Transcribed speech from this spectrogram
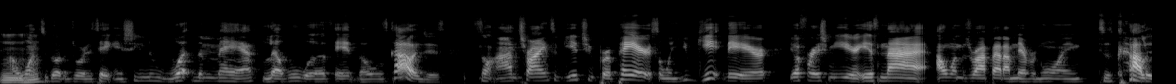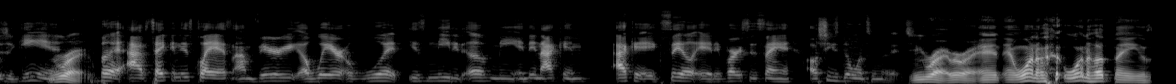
I Mhm. want to go to Georgia Tech," and she knew what the math level was at those colleges. So I'm trying to get you prepared. So when you get there, your freshman year, it's not, I want to drop out. I'm never going to college again Right. but I've taken this class. I'm very aware of what is needed of me, and then I can I can excel at it versus saying, "Oh, she's doing too much." Right, right, right. And and one of one of her things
